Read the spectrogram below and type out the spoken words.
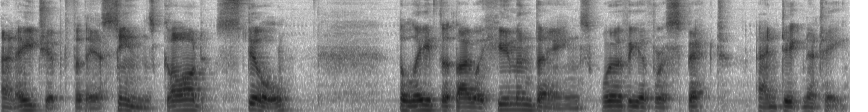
and Egypt for their sins, God still believed that they were human beings worthy of respect and dignity.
